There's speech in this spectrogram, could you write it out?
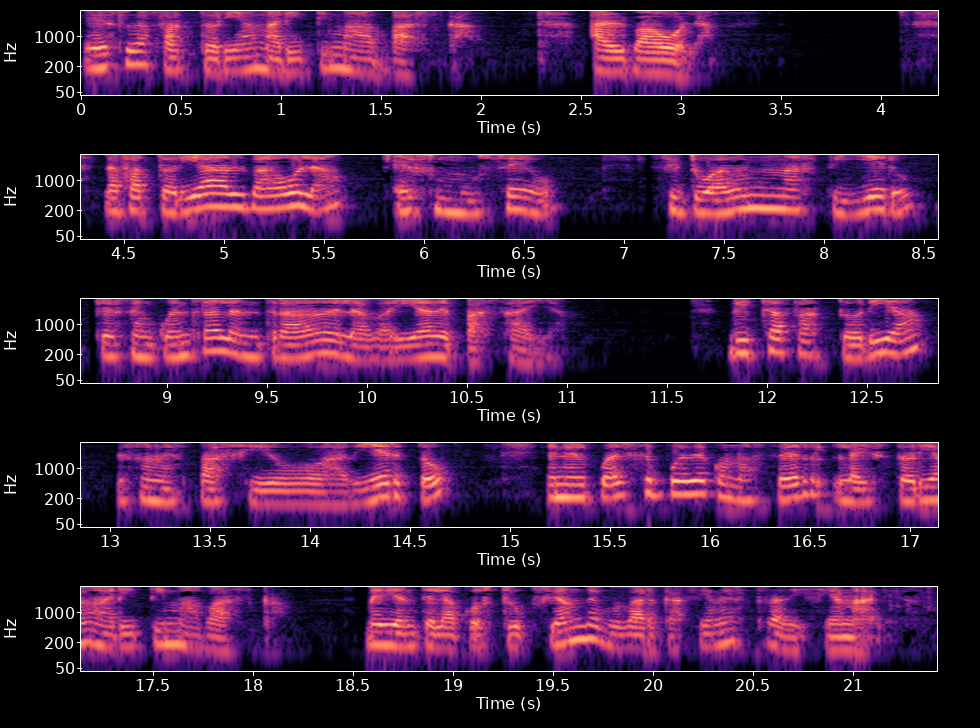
es la factoría marítima vasca, Albaola. La factoría Albaola es un museo situado en un astillero que se encuentra a la entrada de la bahía de Pasaya. Dicha factoría es un espacio abierto en el cual se puede conocer la historia marítima vasca, mediante la construcción de embarcaciones tradicionales.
